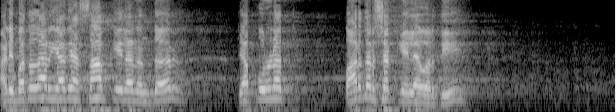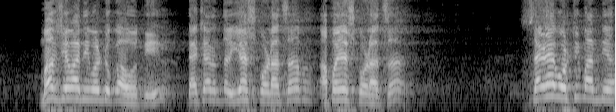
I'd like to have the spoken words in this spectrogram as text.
आणि मतदार याद्या साफ केल्यानंतर त्या पूर्ण पारदर्शक केल्यावरती मग जेव्हा निवडणुका होतील त्याच्यानंतर यश कोणाचं अपयश कोणाचं सगळ्या गोष्टी मान्य.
